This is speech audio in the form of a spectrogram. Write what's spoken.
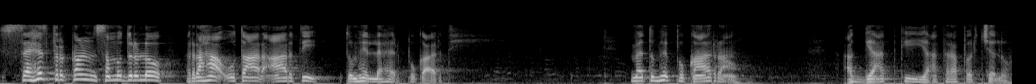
सहस्त्र कर्ण समुद्र लो, रहा उतार आरती, तुम्हें लहर पुकारती मैं तुम्हें पुकार रहा हूँ। अज्ञात की यात्रा पर चलो।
